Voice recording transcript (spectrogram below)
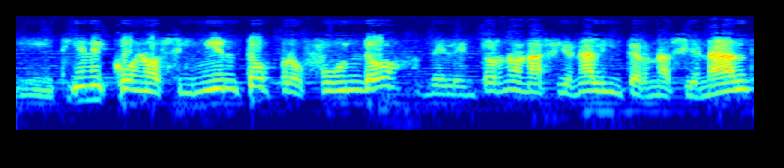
y tiene conocimiento profundo del entorno nacional e internacional,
